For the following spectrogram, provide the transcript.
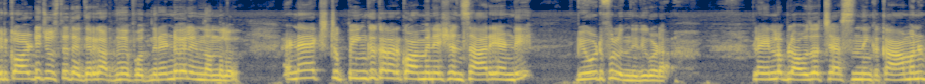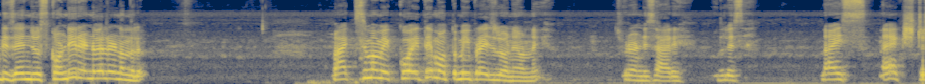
మీరు క్వాలిటీ చూస్తే దగ్గరగా అర్థమైపోతుంది. రెండు వేల ఎనిమిది వందలు. And next pink colour combination sari అండి. బ్యూటిఫుల్ ఉంది ఇది కూడా. ప్లెయిన్లో బ్లౌజ్ వచ్చేస్తుంది. ఇంకా కామన్ డిజైన్ చూసుకోండి. రెండు వేల రెండు వందలు. మ్యాక్సిమం ఎక్కువ అయితే మొత్తం ఈ ప్రైస్లోనే ఉన్నాయి. చూడండి సారీ. వదిలేసే నైస్ నెక్స్ట్.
